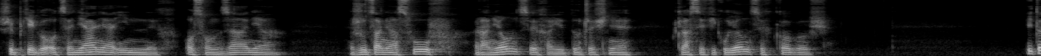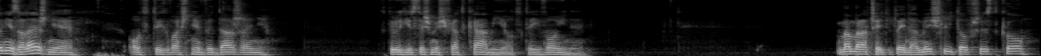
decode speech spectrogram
szybkiego oceniania innych, osądzania, rzucania słów raniących, a jednocześnie klasyfikujących kogoś. I to niezależnie od tych właśnie wydarzeń, których jesteśmy świadkami, od tej wojny. Mam raczej tutaj na myśli to wszystko,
